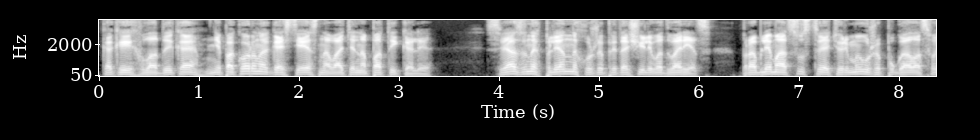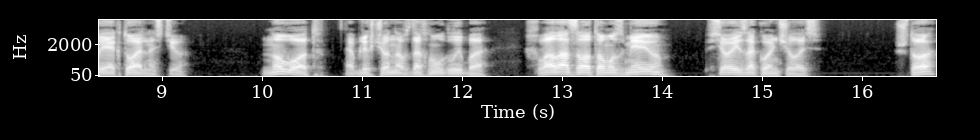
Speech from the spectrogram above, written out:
как и их владыка, непокорных гостей основательно потыкали. Связанных пленных уже притащили во дворец. Проблема отсутствия тюрьмы уже пугала своей актуальностью. «Ну вот», — облегченно вздохнул Глыба, — «хвала золотому змею, все и закончилось. Что?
